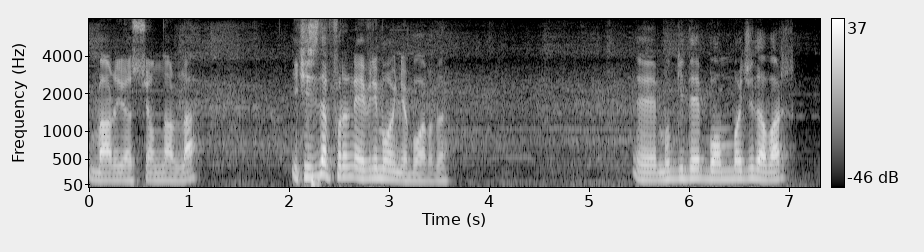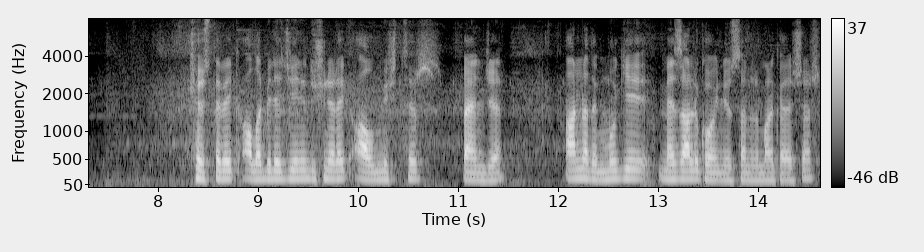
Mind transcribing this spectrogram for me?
varyasyonlarla. İkisi de fırın evrimi oynuyor bu arada. Ee, Mugi'de bombacı da var. Köstebek alabileceğini düşünerek almıştır bence. Anladım. Mugi mezarlık oynuyor sanırım arkadaşlar.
